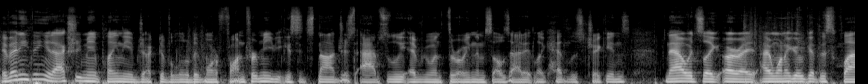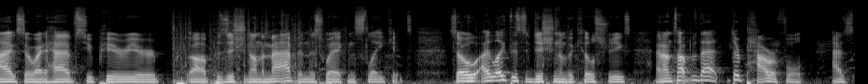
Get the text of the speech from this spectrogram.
If anything it actually made playing the objective a little bit more fun for me because it's not just absolutely everyone throwing themselves at it like headless chickens. Now it's like all right i want to go get this flag so i have superior uh, position on the map and this way i can slay kids. So i like this addition of the kill streaks and on top of that they're powerful as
